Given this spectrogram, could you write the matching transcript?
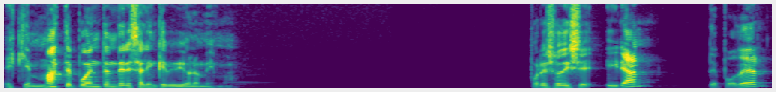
es quien más te puede entender es alguien que vivió lo mismo. Por eso dice, Irán de poder,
